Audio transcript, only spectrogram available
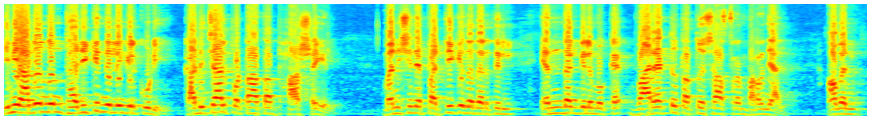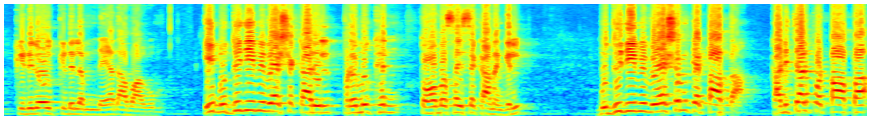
ഇനി അതൊന്നും ധരിക്കുന്നില്ലെങ്കിൽ കൂടി കടിച്ചാൽ പൊട്ടാത്ത ഭാഷയിൽ മനുഷ്യനെ പറ്റിക്കുന്ന തരത്തിൽ എന്തെങ്കിലുമൊക്കെ വരട്ട് തത്വശാസ്ത്രം പറഞ്ഞാൽ അവൻ കിടിലോൽ കിടിലം നേതാവാകും. ഈ ബുദ്ധിജീവി വേഷക്കാരിൽ പ്രമുഖൻ തോമസ് ഐസക് ആണെങ്കിൽ ബുദ്ധിജീവി വേഷം കെട്ടാത്ത കടിച്ചാൽ പൊട്ടാത്ത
